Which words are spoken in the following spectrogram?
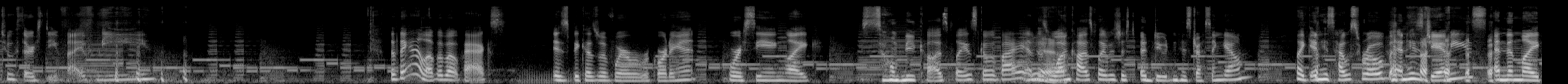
Too thirsty five me. the thing I love about PAX is because of where we're recording it, we're seeing like so many cosplays go by. And this one cosplay was just a dude in his dressing gown, like in his house robe and his jammies. and then like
